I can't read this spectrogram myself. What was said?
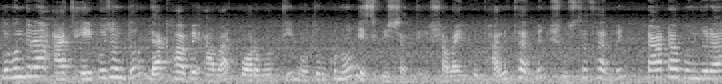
তো বন্ধুরা, আজ এই পর্যন্ত। দেখা হবে আবার পরবর্তী নতুন কোনো রেসিপির সাথে। সবাই খুব ভালো থাকবেন, সুস্থ থাকবেন। টাটা বন্ধুরা!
